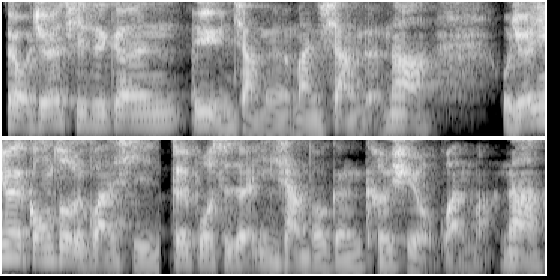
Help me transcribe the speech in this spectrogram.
对，我觉得其实跟玉云讲的蛮像的。那我觉得因为工作的关系，对波士顿印象都跟科学有关嘛。那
